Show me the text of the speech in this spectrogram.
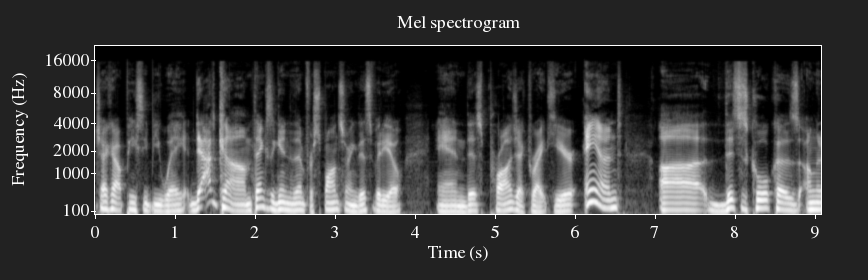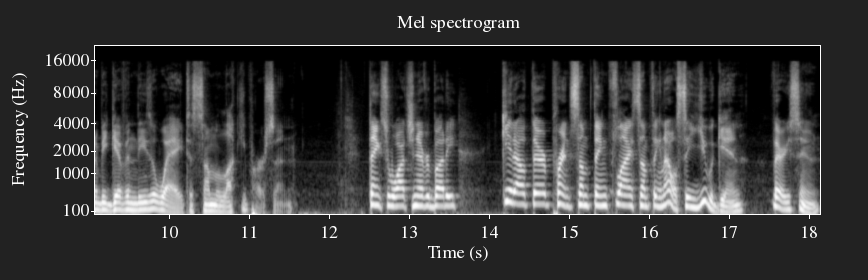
check out PCBWay.com. Thanks again to them for sponsoring this video and this project right here. And uh, this is cool because I'm going to be giving these away to some lucky person. Thanks for watching, everybody. Get out there, print something, fly something, and I will see you again very soon.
